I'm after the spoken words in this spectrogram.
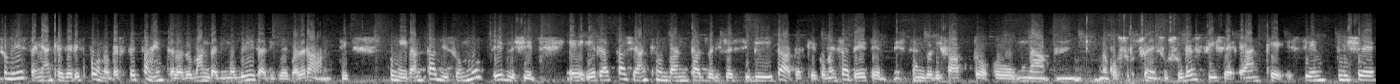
sono sistemi anche che rispondono perfettamente alla domanda di mobilità di quei quadranti. Quindi i vantaggi sono molteplici e in realtà c'è anche un vantaggio di flessibilità perché come sapete essendo di fatto una, una costruzione su superficie è anche semplice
